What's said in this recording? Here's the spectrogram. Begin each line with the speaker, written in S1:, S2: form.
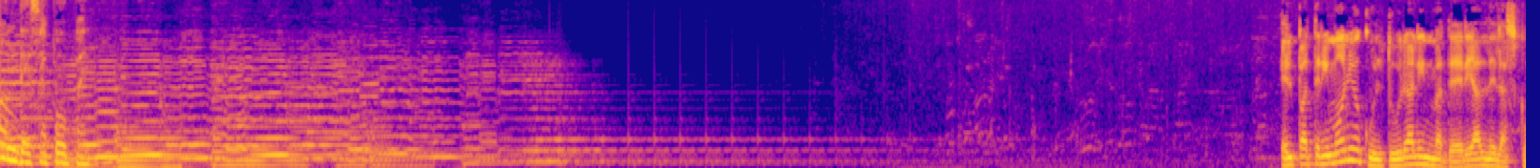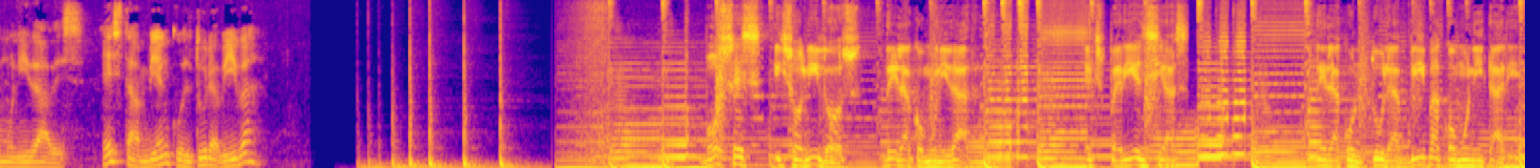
S1: Son de Zapopan.
S2: El patrimonio cultural inmaterial de las comunidades es también cultura viva.
S3: Voces y sonidos de la comunidad. Experiencias de la cultura viva comunitaria.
